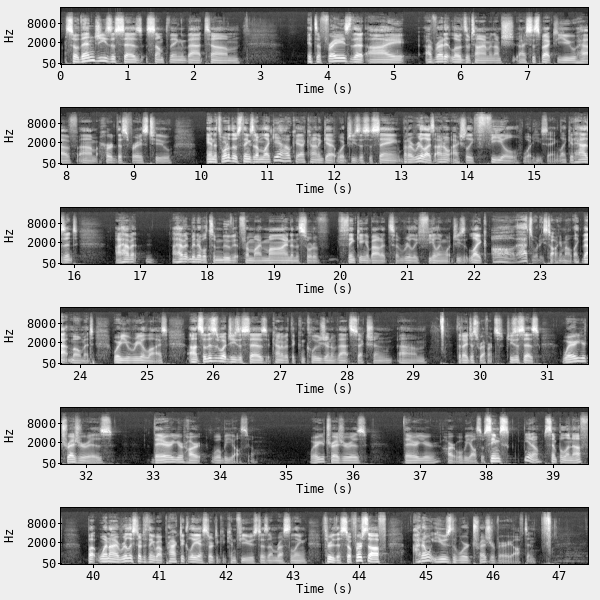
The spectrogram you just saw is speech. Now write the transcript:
So then Jesus says something that um, it's a phrase that I I've read it loads of time, and sh- I suspect you have um, heard this phrase too. And it's one of those things that I'm like, yeah, okay, I kind of get what Jesus is saying, but I realize I don't actually feel what he's saying. Like it hasn't, I haven't, I haven't been able to move it from my mind and the sort of thinking about it to really feeling what Jesus, like, oh, that's what he's talking about, like that moment where you realize. Uh, so this is what Jesus says, kind of at the conclusion of that section um, that I just referenced. Jesus says, "Where your treasure is, there your heart will be also. Where your treasure is, there your heart will be also." Seems, you know, simple enough. But when I really start to think about practically, I start to get confused as I'm wrestling through this. So, first off, I don't use the word treasure very often.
